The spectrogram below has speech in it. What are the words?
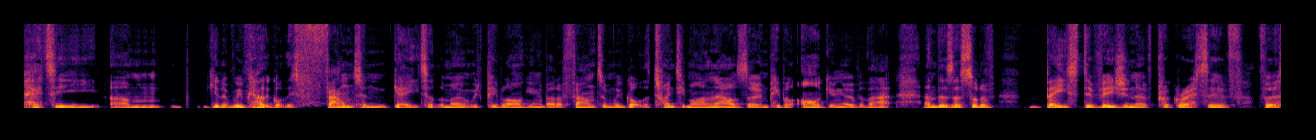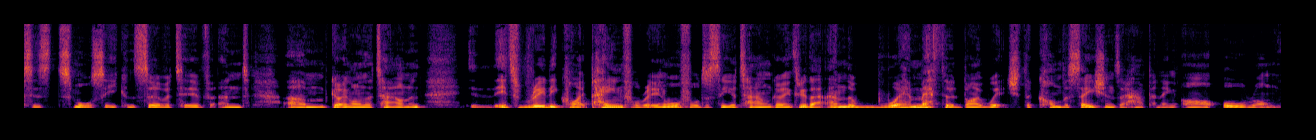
petty um, you know we've got this fountain gate at the moment which people arguing about a fountain. We've got the 20 mile an hour zone people arguing over that. And there's a sort of base division of progressive versus small c conservative and um, going on in the town. And it's really quite painful really and awful to see a town going through that. And the way, method by which the conversations are happening are all wrong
